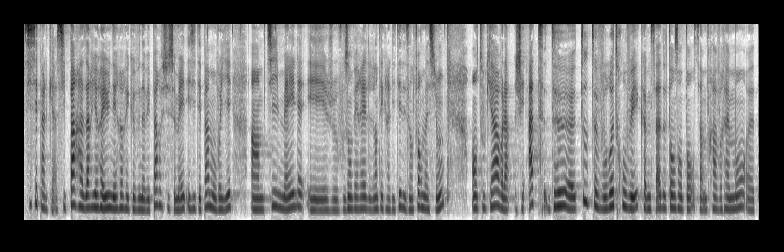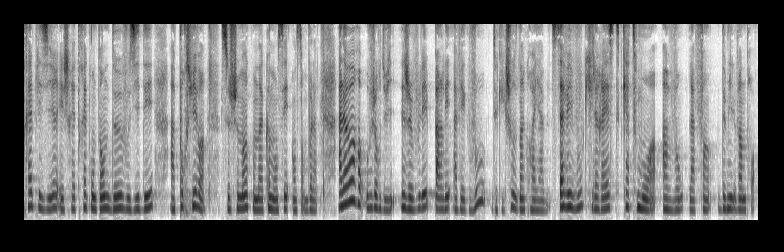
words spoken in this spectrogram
Si c'est pas le cas, si par hasard il y aurait eu une erreur et que vous n'avez pas reçu ce mail, n'hésitez pas à m'envoyer un petit mail et je vous enverrai l'intégralité des informations. En tout cas, voilà, j'ai hâte de euh, toutes vous retrouver comme ça de temps en temps. Ça me fera vraiment très plaisir et je serai très contente de vous aider à poursuivre ce chemin qu'on a commencé ensemble. Voilà. Alors aujourd'hui, je voulais parler avec vous de quelque chose d'incroyable. Savez-vous qu'il reste quatre mois avant la fin 2023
